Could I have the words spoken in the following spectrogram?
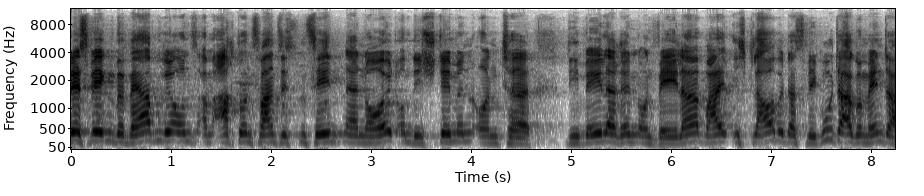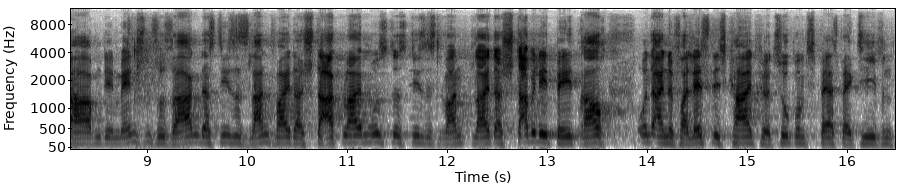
Deswegen bewerben wir uns am 28.10. erneut um die Stimmen und äh, die Wählerinnen und Wähler, weil ich glaube, dass wir gute Argumente haben, den Menschen zu sagen, dass dieses Land weiter stark bleiben muss, dass dieses Land weiter Stabilität braucht und eine Verlässlichkeit für Zukunftsperspektiven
